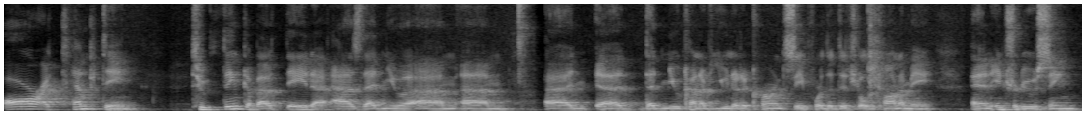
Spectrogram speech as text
are attempting to think about data as that new um, um, uh, uh, that new kind of unit of currency for the digital economy and introducing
